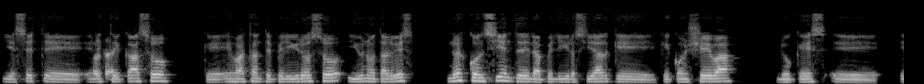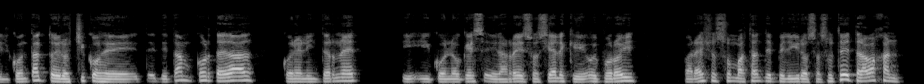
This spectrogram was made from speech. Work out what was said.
y es este, en este caso, que es bastante peligroso y uno tal vez no es consciente de la peligrosidad que, conlleva lo que es eh, el contacto de los chicos de, tan corta edad con el Internet y, con lo que es eh, las redes sociales que hoy por hoy para ellos son bastante peligrosas. ¿Ustedes trabajan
